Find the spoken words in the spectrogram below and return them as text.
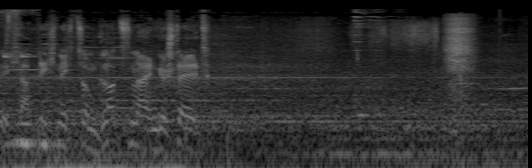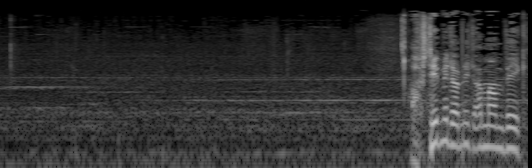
Ich hab dich nicht zum Glotzen eingestellt. Ach, steht mir doch nicht einmal am Weg.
